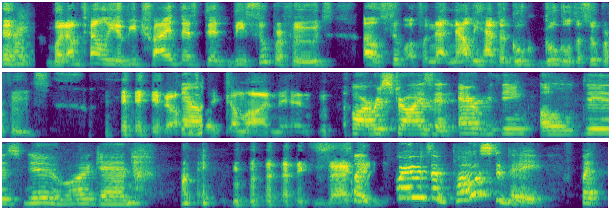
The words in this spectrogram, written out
Right. but I'm telling you, if you tried this, the, these superfoods, oh, super, now we have to Google, Google the superfoods. you know, yeah. like, come on, man. Barbra Streisand, everything old is new again. exactly. Like where it's supposed to be. But,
